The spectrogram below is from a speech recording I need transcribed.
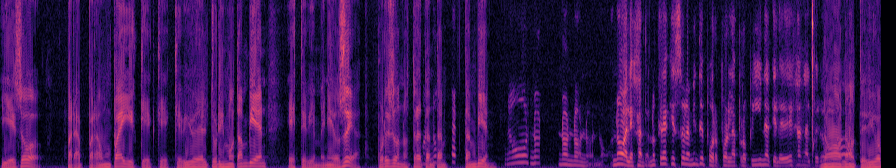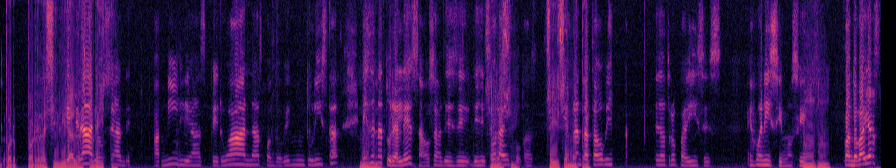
y eso para, para un país que, que, que vive del turismo también, este, bienvenido sea. Por eso nos tratan No, tan, tan bien. No, no, no, no, no, no, no, Alejandro, no crea que es solamente por, por la propina que le dejan al No, peruano. no, te digo por, por recibir a los general, o turistas. sea, de familias peruanas, cuando ven un turista, es de naturaleza, o sea, desde, desde Sí, todas las sí. épocas. Sí, se Siempre han tratado bien de otros países. Es buenísimo, sí. Cuando vayas,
